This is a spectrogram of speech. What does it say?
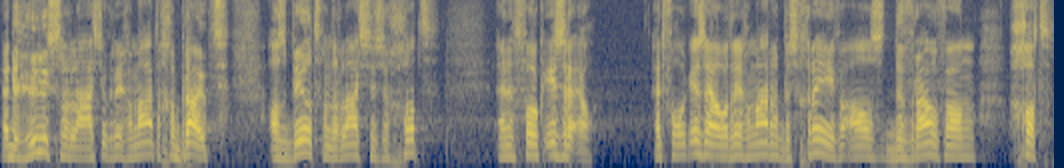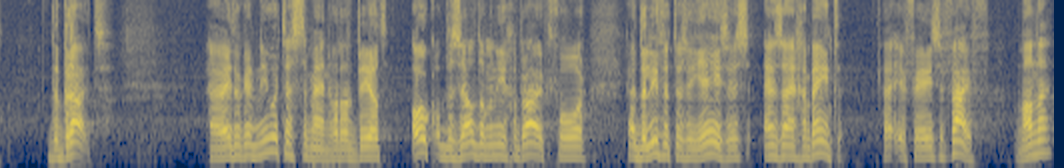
de huwelijksrelatie ook regelmatig gebruikt als beeld van de relatie tussen God en het volk Israël. Het volk Israël wordt regelmatig beschreven als de vrouw van God, de bruid. En we weten ook in het Nieuwe Testament wordt dat beeld ook op dezelfde manier gebruikt voor de liefde tussen Jezus en zijn gemeente. Efeze 5. Mannen,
